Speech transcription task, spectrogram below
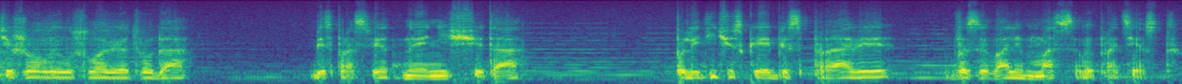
Тяжелые условия труда, беспросветная нищета, политическое бесправие вызывали массовый протест.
